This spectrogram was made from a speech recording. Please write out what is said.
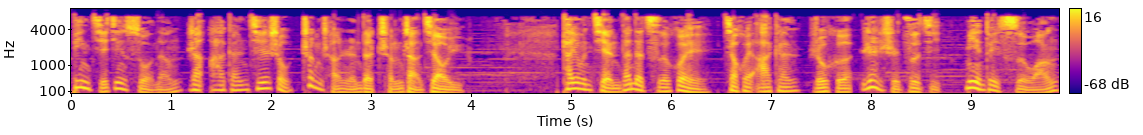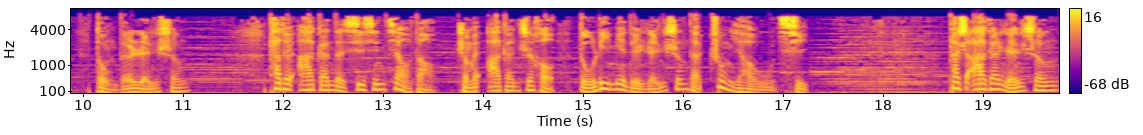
并竭尽所能让阿甘接受正常人的成长教育。他用简单的词汇教会阿甘如何认识自己，面对死亡，懂得人生。他对阿甘的悉心教导。成为阿甘之后独立面对人生的重要武器。他是阿甘人生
